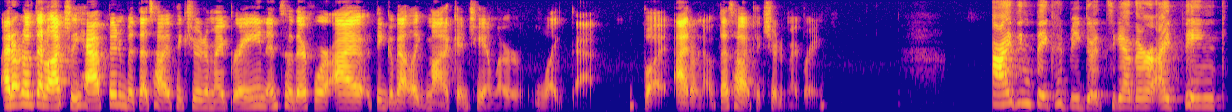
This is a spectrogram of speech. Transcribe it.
I don't know if that'll actually happen, but that's how I pictured it in my brain, and so therefore I think about like Monica and Chandler like that. But I don't know. That's how I pictured it in my brain. I think they could be good together. I think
